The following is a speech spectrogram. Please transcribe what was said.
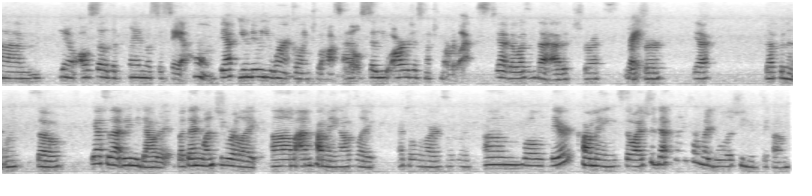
um, you know, also the plan was to stay at home. Yeah. You knew you weren't going to a hospital, so you are just much more relaxed. yeah, there wasn't that added stress. For Right. Sure. Yeah. Definitely. So yeah, so that made me doubt it. But then once you were like, um, I'm coming, I was like, I told Lars, I was like, um, well, they're coming, so I should definitely tell my doula she needs to come.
